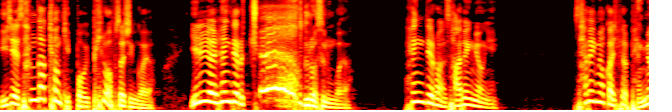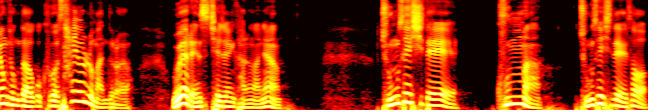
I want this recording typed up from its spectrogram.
이제 삼각형 기법이 필요 없어진 거예요. 일렬 행대로 쭉 늘어서는 거예요. 행대로 한 400명이. 400명까지 필요 100명 정도 하고 그걸 사열로 만들어요. 왜 렌스 체전이 가능하냐? 중세 시대에 군마, 중세 시대에서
